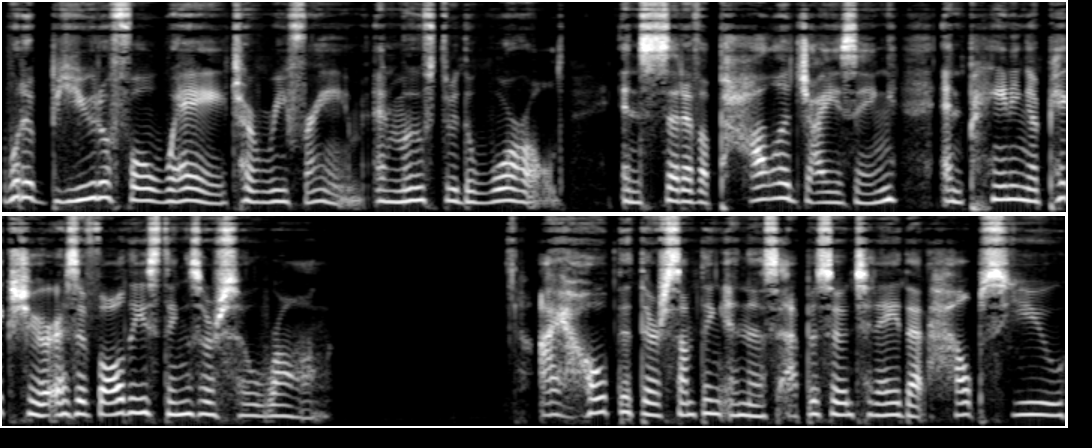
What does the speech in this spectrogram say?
What a beautiful way to reframe and move through the world instead of apologizing and painting a picture as if all these things are so wrong. I hope that there's something in this episode today that helps you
